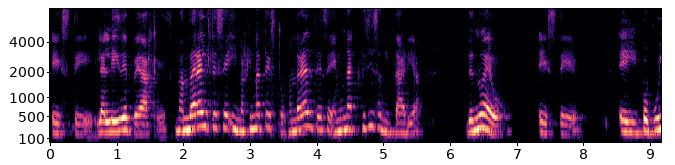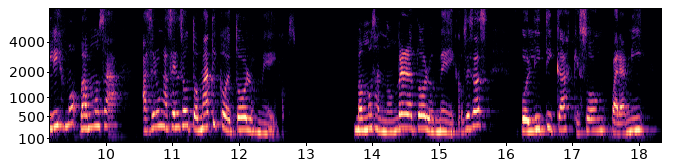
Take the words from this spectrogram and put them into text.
este, la ley de peajes, mandar al TC, imagínate esto, mandar al TC en una crisis sanitaria, de nuevo, este, el populismo, vamos a hacer un ascenso automático de todos los médicos. Vamos a nombrar a todos los médicos. Esas políticas que son para mí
